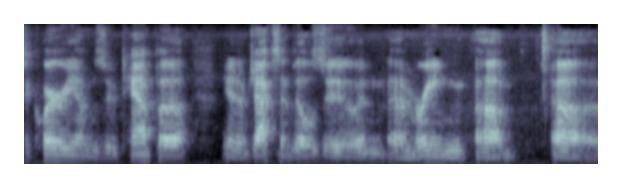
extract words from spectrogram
Aquarium, Zoo Tampa, you know Jacksonville Zoo, and uh, marine um, uh,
